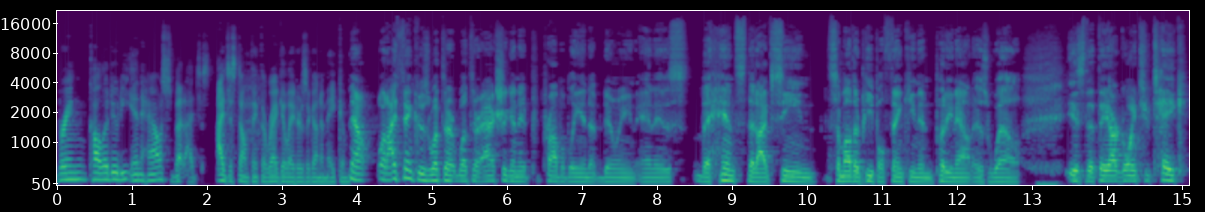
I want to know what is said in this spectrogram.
bring Call of Duty in-house, but I just, I just don't think the regulators are going to make them. Now, what I think is what they're what they're actually going to probably end up doing, and is the hints that I've seen some other people thinking and putting out as well, is that they are going to take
